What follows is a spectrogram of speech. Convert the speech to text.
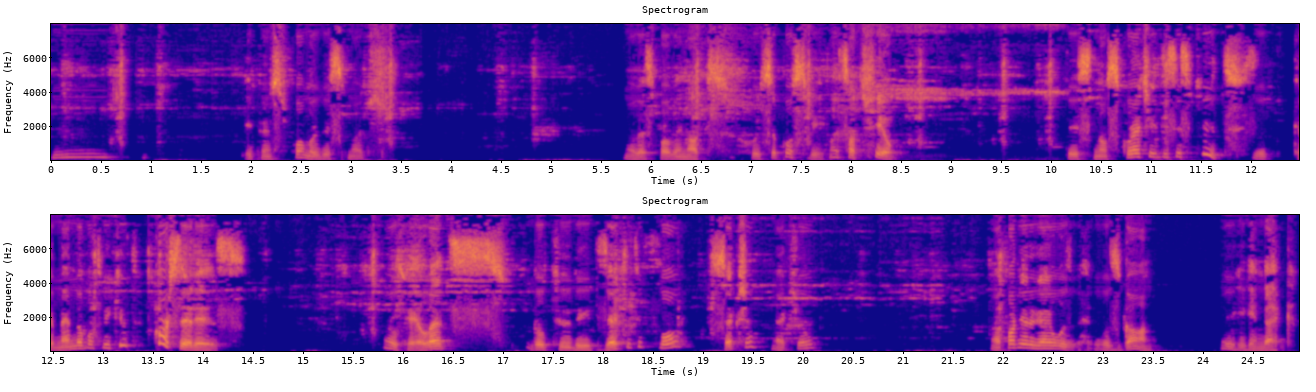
Hmm. A transformer this much. No, that's probably not who it's supposed to be. Let's not chill. This no scratchy, this is cute. Is it commendable to be cute? Of course it is. Okay, let's go to the executive floor section, actually. I thought the other guy was was gone. Maybe he came back.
